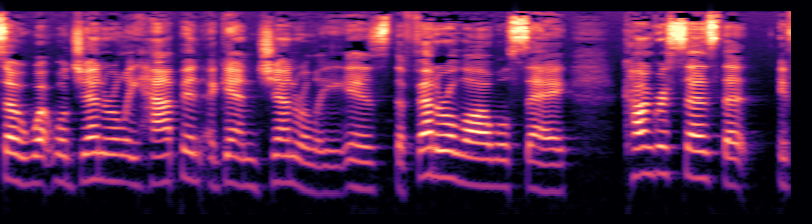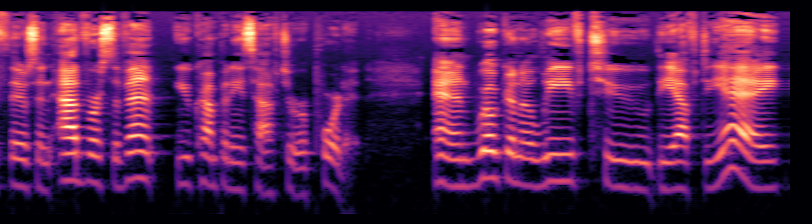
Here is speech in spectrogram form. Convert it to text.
So, what will generally happen, again, generally, is the federal law will say Congress says that if there's an adverse event, you companies have to report it. And we're going to leave to the FDA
